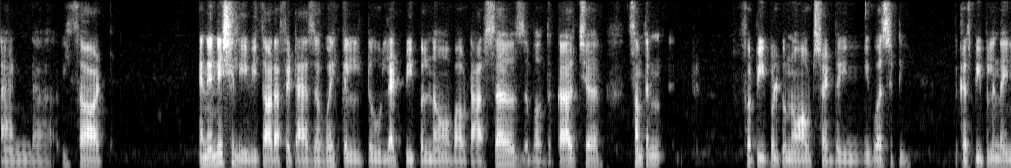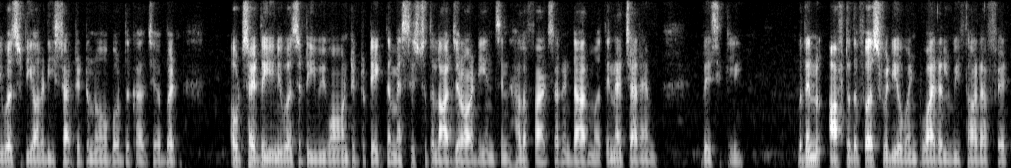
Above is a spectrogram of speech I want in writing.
and uh, we thought and initially we thought of it as a vehicle to let people know about ourselves about the culture something for people to know outside the university because people in the university already started to know about the culture but outside the university we wanted to take the message to the larger audience in halifax or in dartmouth in hrm basically. But then after the first video went viral we thought of it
